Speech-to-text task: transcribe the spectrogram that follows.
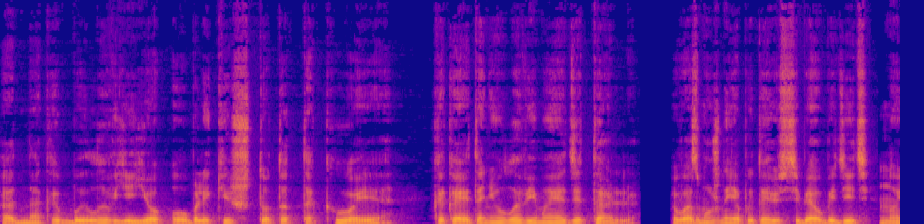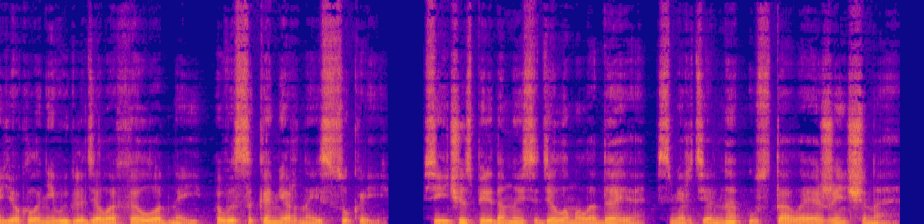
Однако было в ее облике что-то такое, какая-то неуловимая деталь. Возможно, я пытаюсь себя убедить, но Йокла не выглядела холодной, высокомерной сукой. Сейчас передо мной сидела молодая, смертельно усталая женщина.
